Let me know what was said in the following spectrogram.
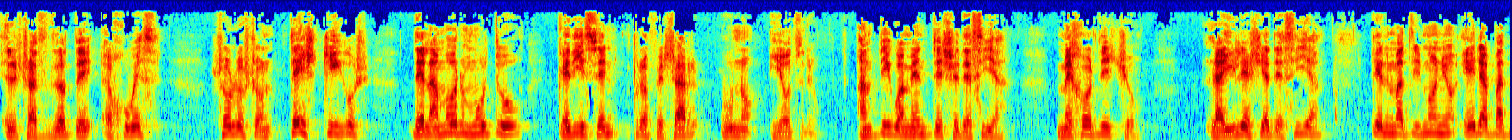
El sacerdote el juez solo son testigos del amor mutuo que dicen profesar uno y otro. Antiguamente se decía, mejor dicho, la Iglesia decía que el matrimonio era para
